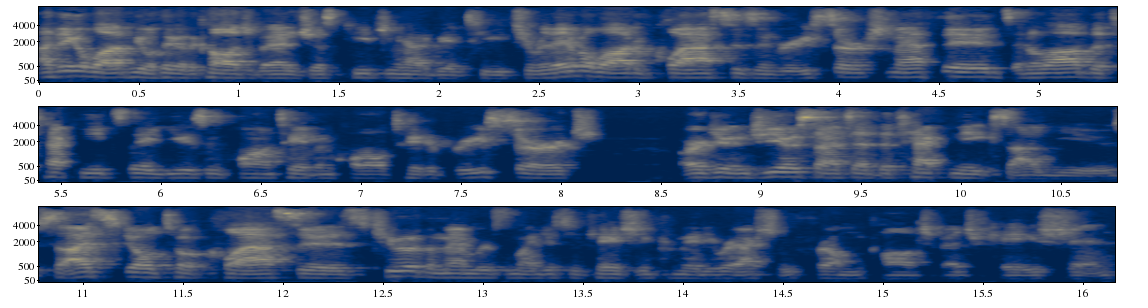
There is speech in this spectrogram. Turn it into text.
I, think a lot of people think of the College of Ed as just teaching how to be a teacher, but they have a lot of classes in research methods, and a lot of the techniques they use in quantitative and qualitative research are doing geoscience at the techniques I use. So I still took classes. Two of the members of my dissertation committee were actually from the College of Education.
